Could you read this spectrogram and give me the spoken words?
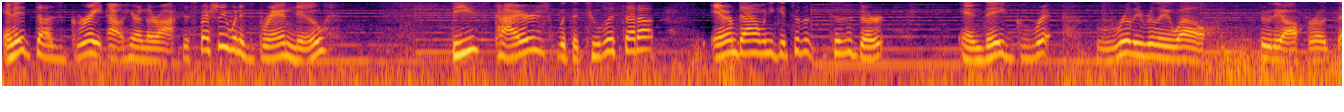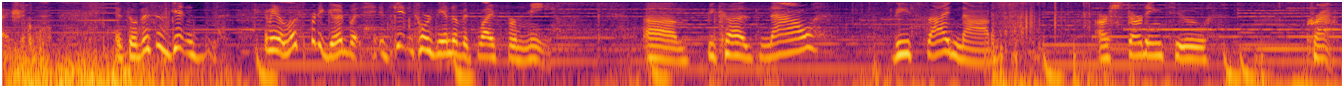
And it does great out here in the rocks, especially when it's brand new. These tires with the tubeless setup, air them down when you get to the to the dirt, and they grip really, really well through the off-road sections. And so this is getting, I mean, it looks pretty good, but it's getting towards the end of its life for me. Um, because now these side knobs are starting to crack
